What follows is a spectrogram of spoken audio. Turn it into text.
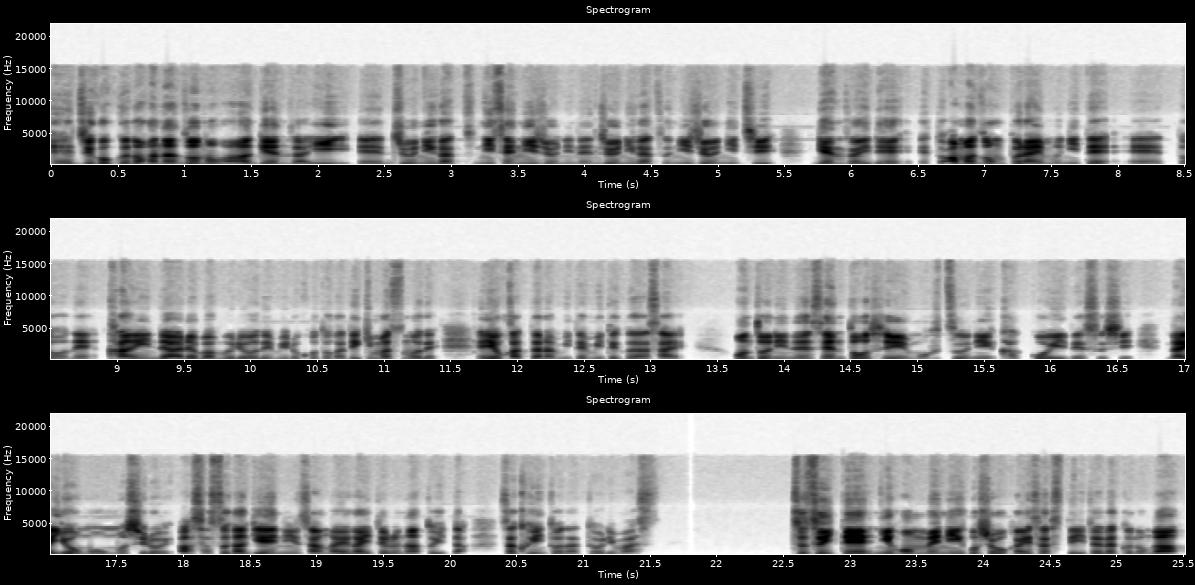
えー地獄の花園は現在、えー12月、2022年12月20日現在で、えっと、Amazon プライムにて、えーっとね、会員であれば無料で見ることができますので、えーよかったら見てみてください。本当にね、戦闘シーンも普通にかっこいいですし、内容も面白い。あ、さすが芸人さんが描いてるなといった作品となっております。続いて2本目にご紹介させていただくのが、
